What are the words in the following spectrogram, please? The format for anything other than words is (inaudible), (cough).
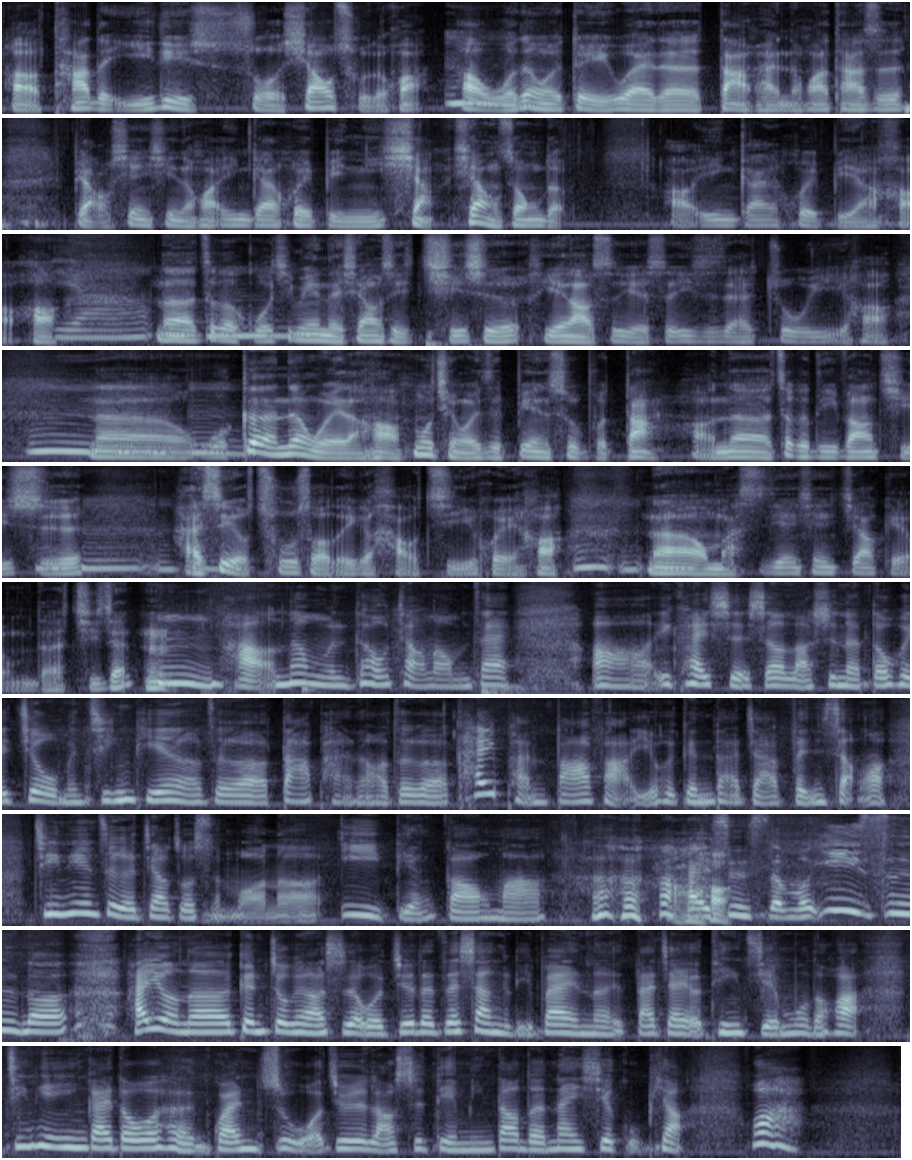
啊它的疑虑所消除的话，啊，我认为对于未来的大盘的话，它是表现性的话，应该会比你想象中的。好，应该会比较好哈。那这个国际面的消息，其实严老师也是一直在注意哈。嗯。那我个人认为了哈，目前为止变数不大。好，那这个地方其实还是有出手的一个好机会哈。嗯那我们把时间先交给我们的奇珍。嗯，好。那我们通常呢，我们在啊一开始的时候，老师呢都会就我们今天的这个大盘啊，这个开盘八法也会跟大家分享啊。今天这个叫做什么呢？一点高吗？(laughs) 还是什么意思呢？还有呢，更。重要是，我觉得在上个礼拜呢，大家有听节目的话，今天应该都会很关注我，就是老师点名到的那一些股票，哇。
